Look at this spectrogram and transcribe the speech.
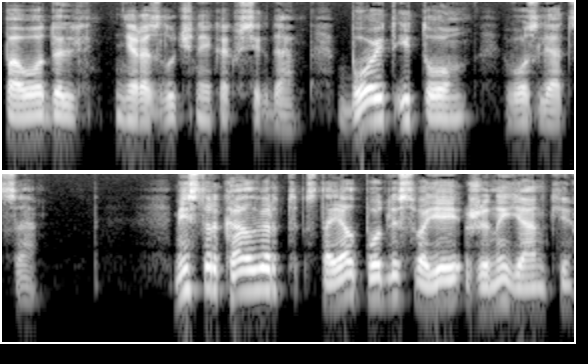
поодаль неразлучные, как всегда. Бойд и Том возле отца. Мистер Калверт стоял подле своей жены Янки,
